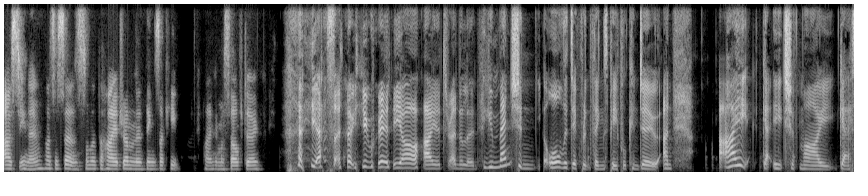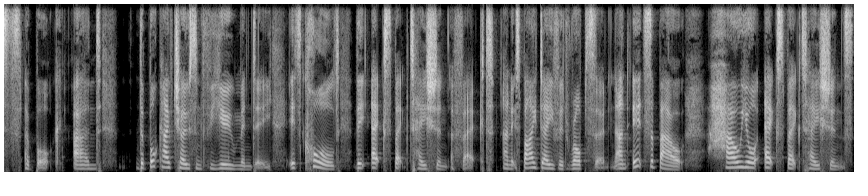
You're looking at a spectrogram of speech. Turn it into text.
as you know as i said some of the high adrenaline things i keep finding myself doing yes, I know you really are high adrenaline. You mentioned all the different things people can do, and I get each of my guests a book, and the book I've chosen for you, Mindy, it's called The Expectation Effect, and it's by David Robson. And it's about how your expectations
